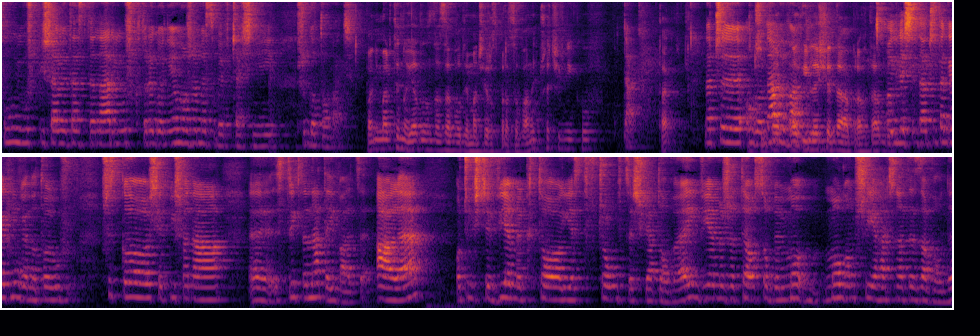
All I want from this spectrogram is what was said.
Tu już piszemy ten scenariusz, którego nie możemy sobie wcześniej przygotować. Pani Martyno, jadąc na zawody, macie rozpracowanych przeciwników? Tak. Tak? Znaczy oglądamy Znaczy, o, walki. o ile się da, prawda? O ile się da, czy tak jak mówię, no to już wszystko się pisze na, e, stricte na tej walce, ale oczywiście wiemy, kto jest w czołówce światowej, wiemy, że te osoby mo- mogą przyjechać na te zawody,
